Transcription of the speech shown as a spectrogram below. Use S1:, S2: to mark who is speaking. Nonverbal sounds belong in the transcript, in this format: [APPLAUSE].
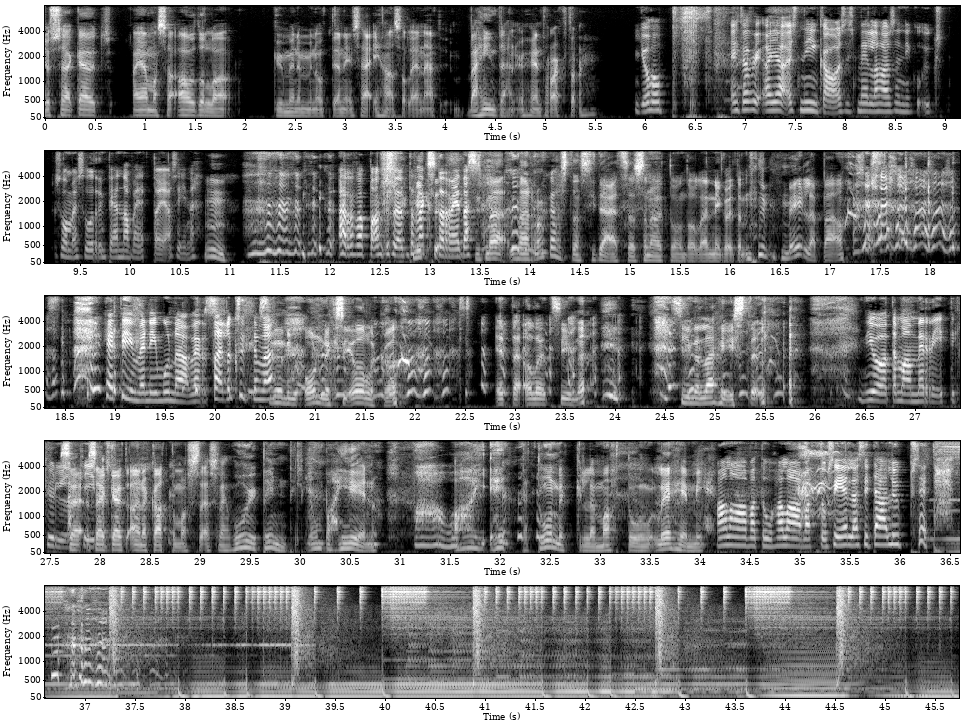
S1: jos sä käyt ajamassa autolla 10 minuuttia, niin sä ihan sale näet vähintään yhden traktorin.
S2: Joo, pff, ei tarvi ajaa edes niin kauan. Siis meillä on se niinku yksi Suomen suurimpia navettoja siinä.
S1: Mm. [LAUGHS]
S2: Arvaapa, onko siellä traktoreita.
S1: Siis mä, mä rakastan sitä, että sä sanoit tuon tolleen, niin kuin, että [LAUGHS] meilläpä on. [LAUGHS]
S2: Heti meni munavertailuksi tämä.
S1: Sinä niin onneksi olkoon, että olet siinä, siinä lähistöllä. [LAUGHS]
S2: Joo, tämä on meriitti, kyllä,
S1: Sä,
S2: kiitos.
S1: sä käyt aina katsomassa ja silleen, voi penteli, onpa hieno. [LAUGHS]
S2: Vau.
S1: Ai että, tuonne kyllä mahtuu lehmi.
S2: Halaavattu, halaavattu, siellä sitä lypsetään. [LAUGHS]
